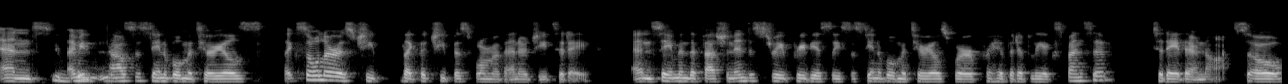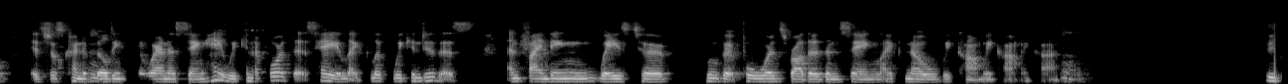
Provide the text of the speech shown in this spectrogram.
And I mean, now sustainable materials like solar is cheap, like the cheapest form of energy today. And same in the fashion industry. Previously, sustainable materials were prohibitively expensive. Today, they're not. So It's just kind of Mm. building the awareness, saying, "Hey, we can afford this. Hey, like, look, we can do this," and finding ways to move it forwards rather than saying like, "No, we can't, we can't, we can't." Mm. The-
